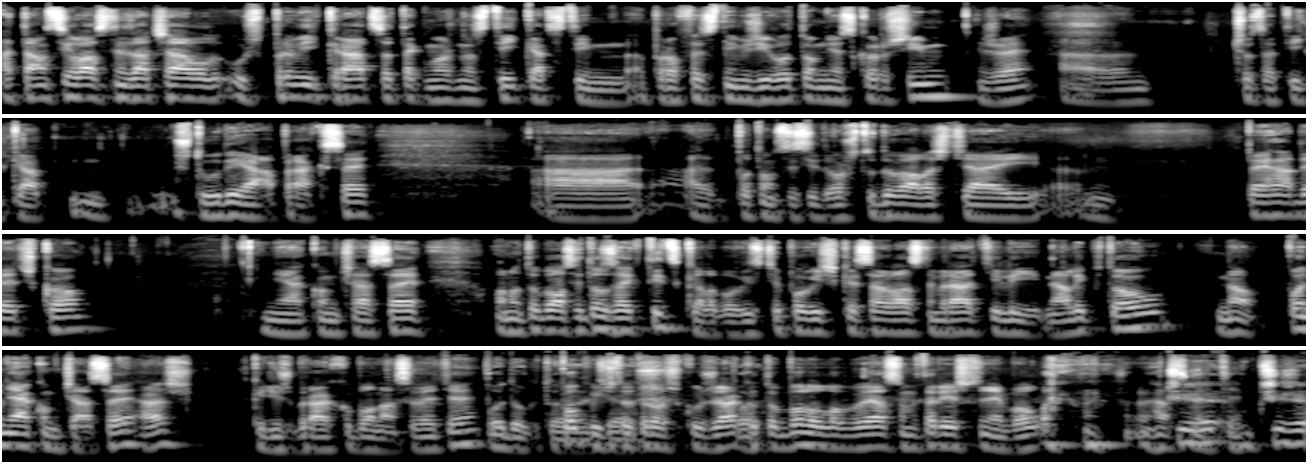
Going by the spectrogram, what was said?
A tam si vlastne začal už prvýkrát sa tak možno stýkať s tým profesným životom neskorším, že? Čo sa týka štúdia a praxe. A, a potom si si doštudoval ešte aj PHDčko, v nejakom čase. Ono to bolo asi dosť hektické, lebo vy ste po výške sa vlastne vrátili na Liptov, no po nejakom čase až, keď už brácho bol na svete. Po Popíš to trošku, že ako to bolo, lebo ja som vtedy ešte nebol na čiže, svete. Čiže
